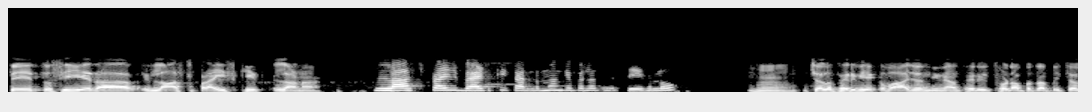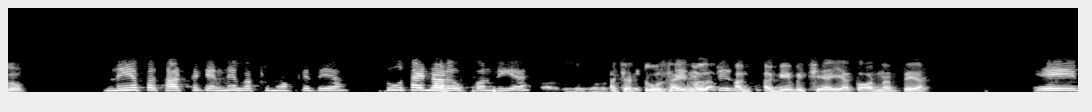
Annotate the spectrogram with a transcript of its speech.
ਤੇ ਤੁਸੀਂ ਇਹਦਾ ਲਾਸਟ ਪ੍ਰਾਈਸ ਕੀ ਲਾਣਾ? ਲਾਸਟ ਪ੍ਰਾਈਸ ਬੈਠ ਕੇ ਕਰ ਲਵਾਂਗੇ ਪਹਿਲਾਂ ਤੁਸੀਂ ਦੇਖ ਲਓ। ਹੂੰ ਚਲੋ ਫਿਰ ਵੀ ਇੱਕ ਆਵਾਜ਼ ਹੁੰਦੀ ਨਾ ਫਿਰ ਵੀ ਥੋੜਾ ਪਤਾ ਵੀ ਚਲੋ। ਨਹੀਂ ਆਪਾਂ 60 ਕਹਿੰਨੇ ਬਾਕੀ ਮੌਕੇ ਤੇ ਆ। ਟੂ ਸਾਈਡ ਨਾਲੇ ਓਪਨ ਵੀ ਹੈ। ਅੱਛਾ ਟੂ ਸਾਈਡ ਮਤਲਬ ਅੱਗ- ਪਿੱਛੇ ਆ ਜਾਂ ਕਾਰਨਰ ਤੇ ਆ? ਇਹ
